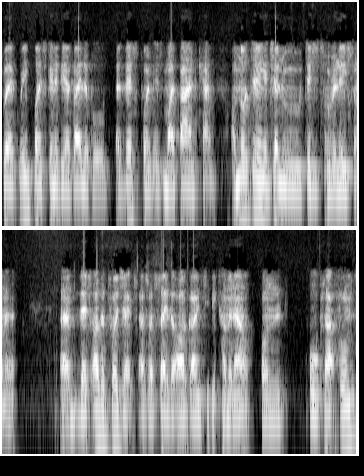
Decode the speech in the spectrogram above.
where Greenpoint is going to be available at this point is my Bandcamp. I'm not doing a general digital release on it. Um, there's other projects, as I say, that are going to be coming out on all platforms.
